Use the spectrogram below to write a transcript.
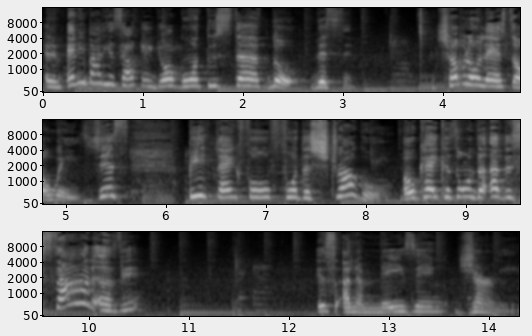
And if anybody is out there, y'all going through stuff, look, listen. Trouble don't last always. Just be thankful for the struggle, okay? Because on the other side of it, it's an amazing journey.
